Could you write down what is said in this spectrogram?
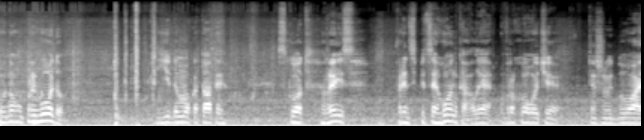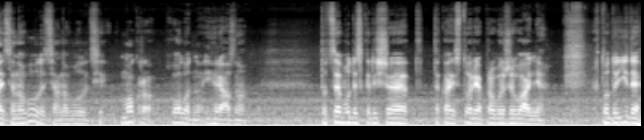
в нову пригоду. Їдемо катати Scott Race. В принципі, це гонка, але враховуючи те, що відбувається на вулиці, а на вулиці мокро, холодно і грязно, то це буде скоріше така історія про виживання. Хто доїде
